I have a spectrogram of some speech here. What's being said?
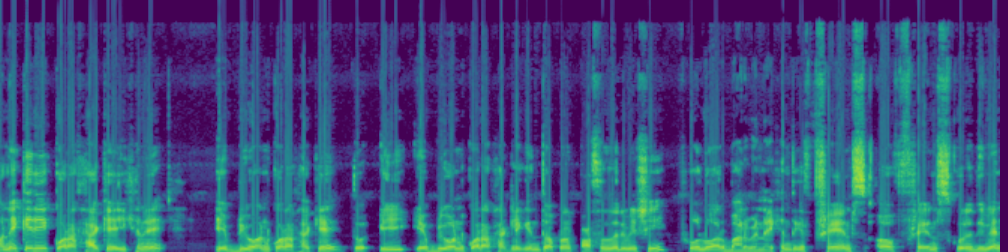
অনেকেরই করা থাকে এখানে এভরি ওয়ান করা থাকে, তো এই এভরি ওয়ান করা থাকলে কিন্তু আপনার পাঁচ হাজারের বেশি ফলোয়ার বাড়বে না। এখান থেকে ফ্রেন্ডস অফ ফ্রেন্ডস করে দিবেন।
